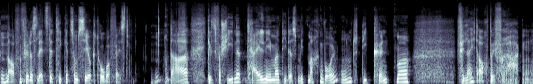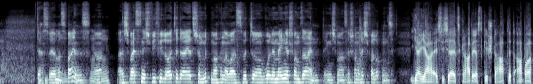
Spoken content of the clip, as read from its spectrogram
mhm. laufen für das letzte Ticket zum See-Oktoberfest. Mhm. Und da gibt es verschiedene Teilnehmer, die das mitmachen wollen und die könnte man vielleicht auch befragen. Das wäre was mhm. Feines, mhm. ja. Also ich weiß nicht, wie viele Leute da jetzt schon mitmachen, aber es wird äh, wohl eine Menge schon sein, denke ich mal. Das ist ja schon recht verlockend. Ja, ja, es ist ja jetzt gerade erst gestartet, aber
